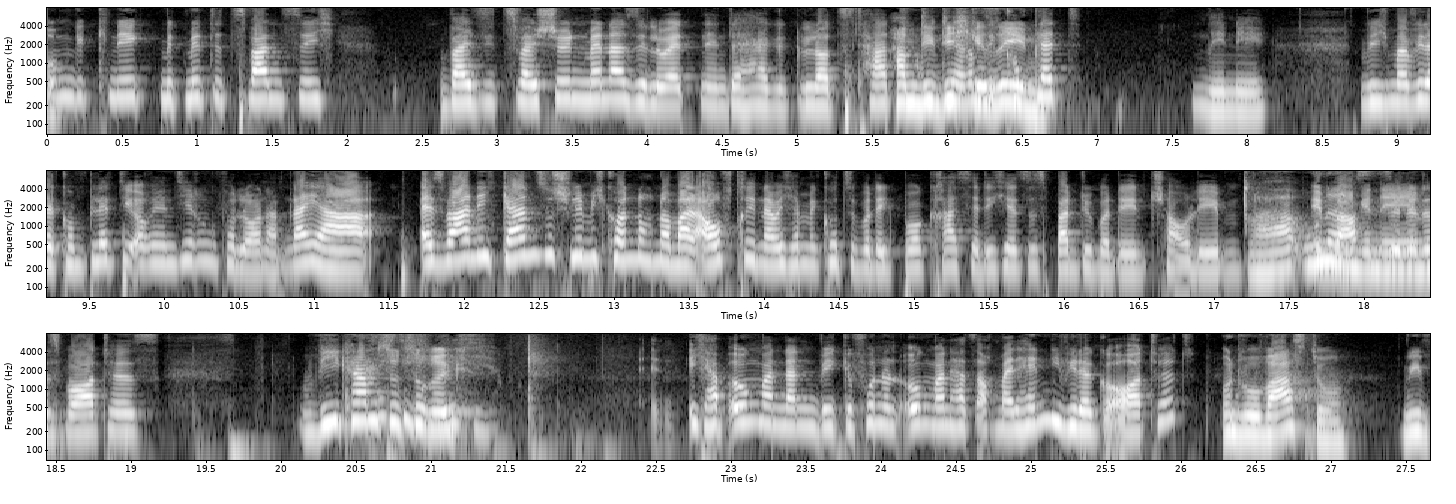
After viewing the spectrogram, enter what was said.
umgeknickt mit Mitte 20, weil sie zwei schönen Männersilhouetten hinterher geglotzt hat. Haben die dich gesehen? Komplett, nee, nee. Wie ich mal wieder komplett die Orientierung verloren habe. Naja, es war nicht ganz so schlimm. Ich konnte noch normal auftreten, aber ich habe mir kurz überlegt, boah, krass, hätte ich jetzt das Band über den Ciao leben. Ah, Im wahrsten unangenehm. Sinne des Wortes. Wie kamst du Richtig, zurück? richtig. Ich habe irgendwann dann einen Weg gefunden und irgendwann hat es auch mein Handy wieder geortet. Und wo warst du? Wie,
